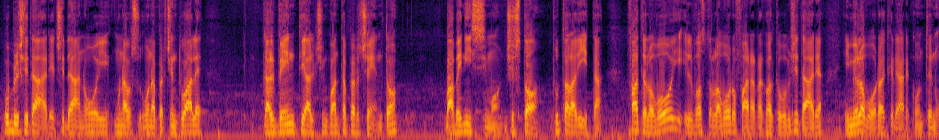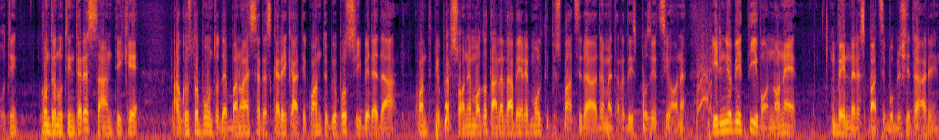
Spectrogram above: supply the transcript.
pubblicitari e ci dà a noi una, una percentuale dal 20 al 50%, va benissimo, ci sto tutta la vita. Fatelo voi, il vostro lavoro è fare raccolta pubblicitaria, il mio lavoro è creare contenuti, contenuti interessanti che a questo punto debbano essere scaricati quanto più possibile da quante più persone in modo tale da avere molti più spazi da, da mettere a disposizione. Il mio obiettivo non è vendere spazi pubblicitari,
